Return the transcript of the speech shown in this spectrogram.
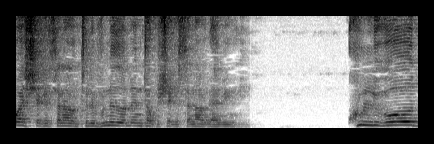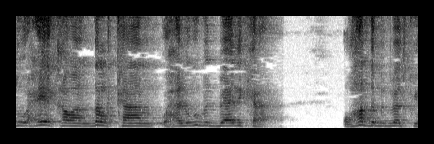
waa sheegaysanaa teleefonadoo dhan intaa ku sheegaysanaa dha habeenkii. Kulligood waxay qabaan dalkan waxaa lagu badbaadi karaa. Oo hadda badbaad ku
